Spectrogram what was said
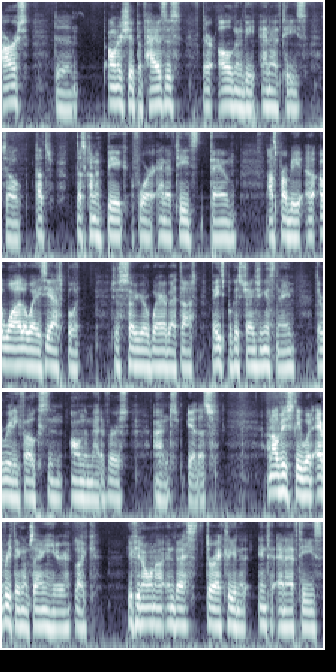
art, the ownership of houses, they're all going to be NFTs. So that's that's kind of big for NFTs down. That's probably a, a while away yet, but just so you're aware about that, Facebook is changing its name. They're really focusing on the metaverse, and yeah, that's and obviously with everything I'm saying here, like if you don't want to invest directly in, into NFTs,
